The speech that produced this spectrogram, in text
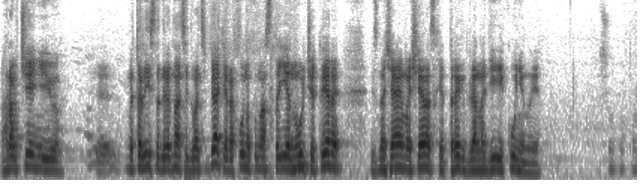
гравчинію е, металіста 19-25 і рахунок у нас стає 0-4. Відзначаємо ще раз хет-трик для Надії Куніної. Що повтор?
